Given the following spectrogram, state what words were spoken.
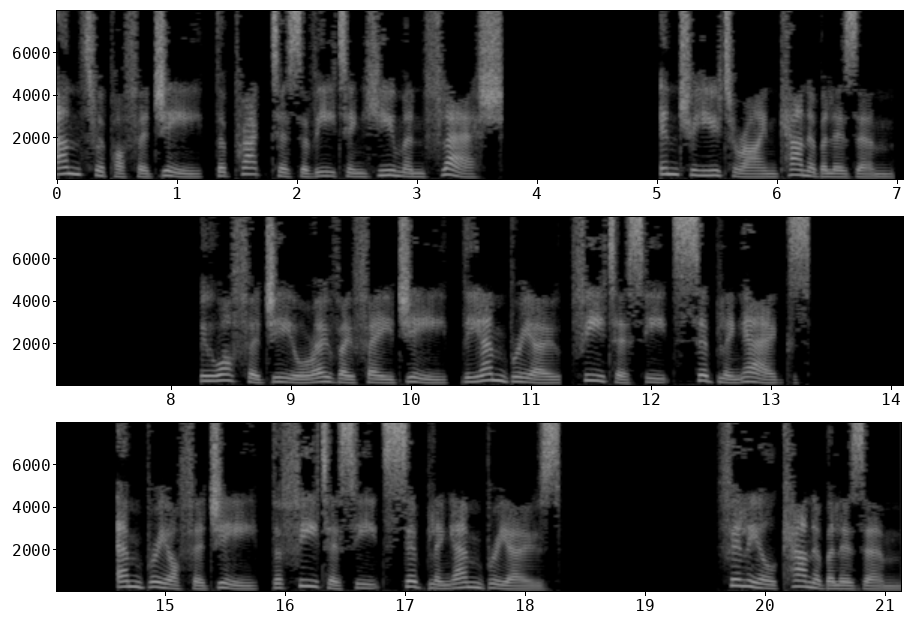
Anthropophagy, the practice of eating human flesh. Intrauterine cannibalism. Oophagy or ovophagy, the embryo, fetus eats sibling eggs Embryophagy, the fetus eats sibling embryos. Filial cannibalism.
